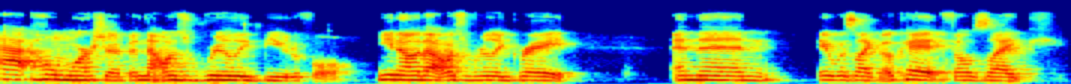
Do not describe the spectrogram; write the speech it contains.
at home worship and that was really beautiful you know that was really great and then it was like okay it feels like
